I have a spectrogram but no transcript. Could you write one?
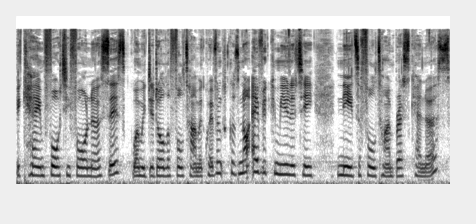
became 44 nurses when we did all the full time equivalents because not every community needs a full time breast care nurse.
